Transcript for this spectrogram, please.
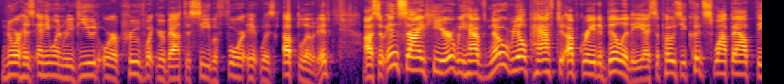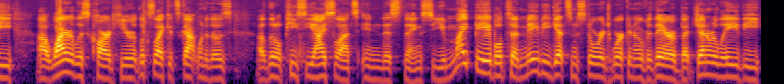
nor has anyone reviewed or approved what you're about to see before it was uploaded. Uh, so inside here, we have no real path to upgradability. I suppose you could swap out the uh, wireless card here. It looks like it's got one of those uh, little PCI slots in this thing. So you might be able to maybe get some storage working over there, but generally the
